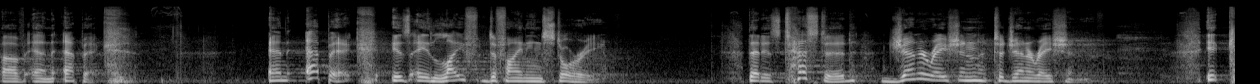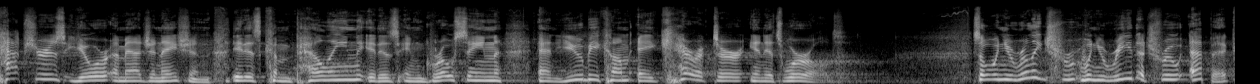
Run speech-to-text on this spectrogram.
of an epic. An epic is a life defining story that is tested generation to generation. It captures your imagination. It is compelling, it is engrossing, and you become a character in its world. So when you really tr- when you read a true epic,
